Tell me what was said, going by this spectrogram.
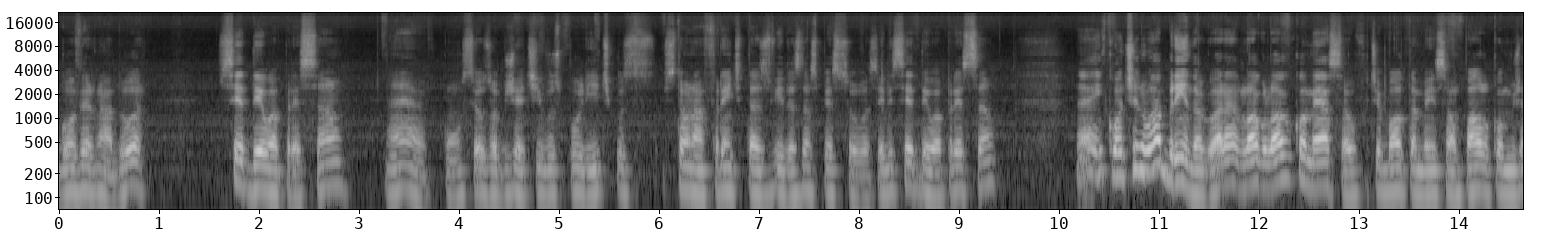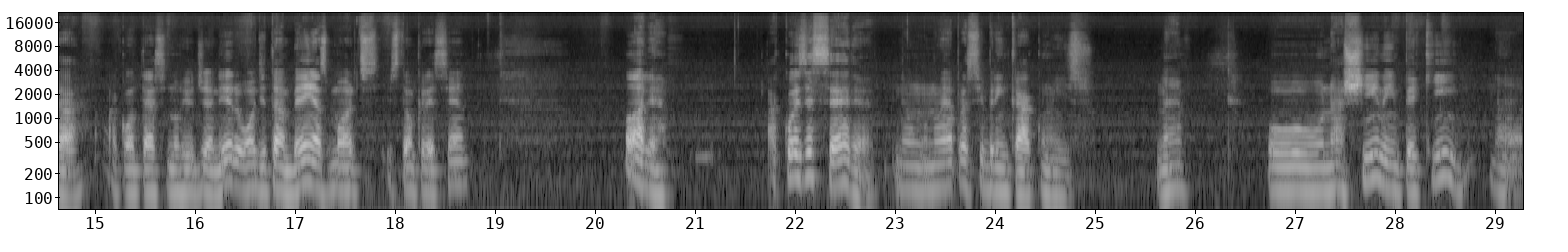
governador cedeu à pressão, né, com seus objetivos políticos estão na frente das vidas das pessoas. Ele cedeu à pressão né, e continua abrindo. Agora, logo, logo começa o futebol também em São Paulo, como já acontece no Rio de Janeiro, onde também as mortes estão crescendo. Olha, a coisa é séria, não, não é para se brincar com isso. Né? O, na China, em Pequim, né,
